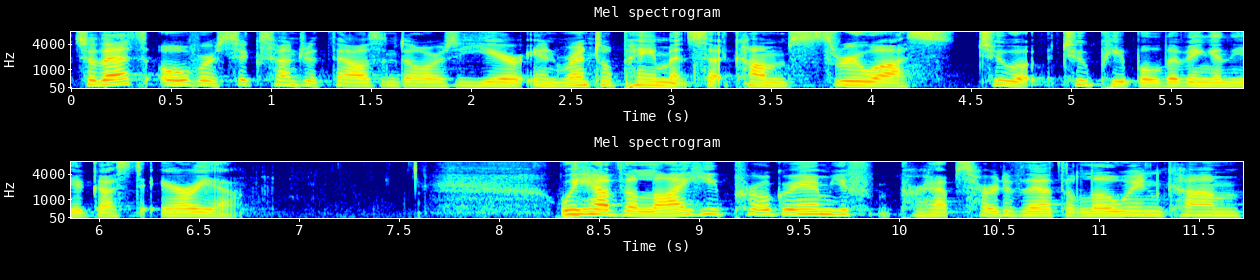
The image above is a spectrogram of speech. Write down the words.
So that's over $600,000 a year in rental payments that comes through us to, to people living in the Augusta area. We have the LIHEAP program, you've perhaps heard of that, the Low Income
